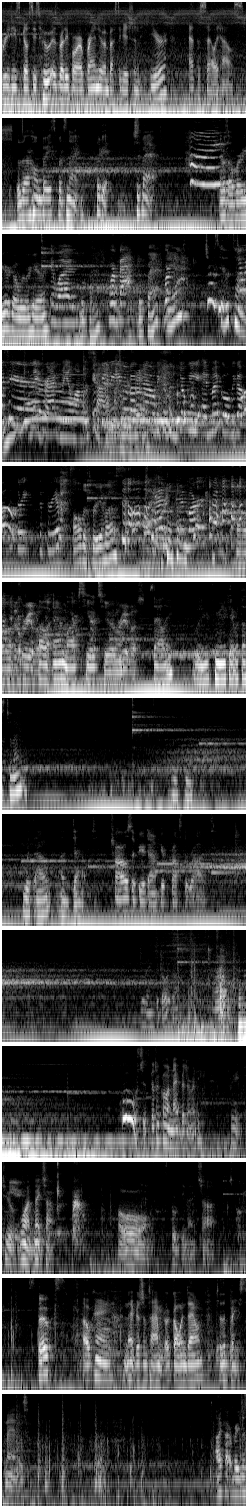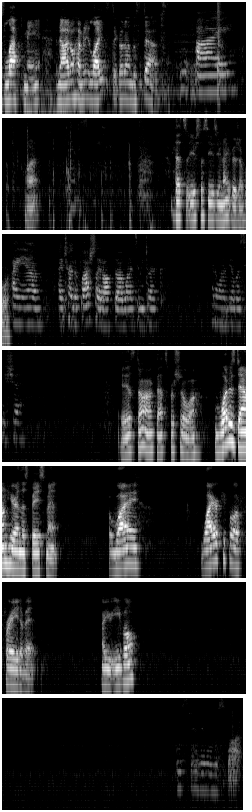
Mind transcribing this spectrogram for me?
Greetings, ghosties. Who is ready for our brand new investigation here at the Sallie House? This is our home base for tonight. Look it, she's back. Hi. It was over a year ago we were here. It was. We're back. We're back. We're back. We're and back. Joey's here this time. Joey's here. And they dragged me along this It's time. gonna be even better now because of Joey and Michael. We got all the three, the three of us, All the three of us. and, and Mark. Oh, The three of us. oh, and Mark's here too. The Three of us. Sallie, will you communicate with us tonight? Without a doubt. Charles, if you're down here, cross the rods. Who rang the doorbell? Ooh, she's gonna go on night vision. Ready? Three, two, one. Night shot. Oh, spooky night shot. Spooks. Okay, night vision time. We're going down to the basement. I everybody just left me. Now I don't have any lights to go down the steps. I What? can't see. That's what you're supposed to use your night vision for. I am. I turned the flashlight off though. I want it to be dark. I don't want to be able to see shit. It is dark, that's for sure. What is down here in this basement? Why why are people afraid of it? Are you evil? I'm standing on the spot.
